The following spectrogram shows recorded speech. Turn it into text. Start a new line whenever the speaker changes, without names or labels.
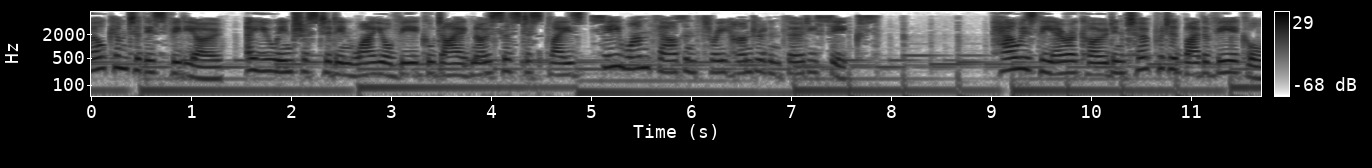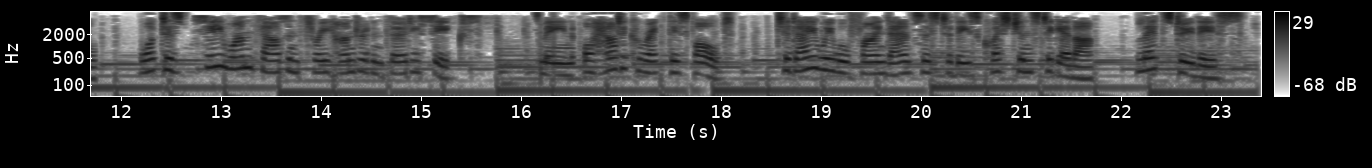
Welcome to this video. Are you interested in why your vehicle diagnosis displays C1336? How is the error code interpreted by the vehicle? What does C1336 mean, or how to correct this fault? Today we will find answers to these questions together. Let's do this.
